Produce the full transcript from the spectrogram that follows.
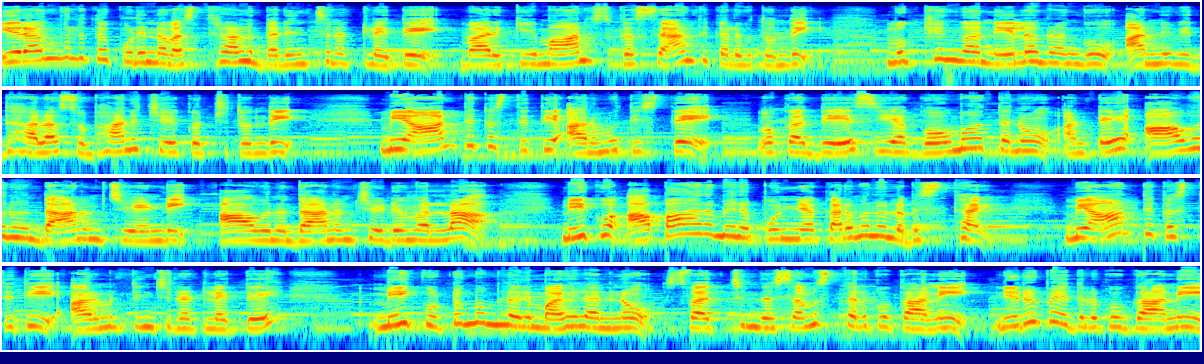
ఈ రంగులతో కూడిన వస్త్రాలను ధరించినట్లయితే వారికి మానసిక శాంతి కలుగుతుంది. ముఖ్యంగా నీలం రంగు అన్ని విధాల శుభాన్ని చేకూర్చుతుంది. మీ ఆర్థిక స్థితి అనుమతిస్తే ఒక దేశీయ గోమాతను అంటే ఆవును దానం చేయండి. ఆవును దానం చేయడం వల్ల మీకు అపారమైన పుణ్య కర్మలు లభిస్తాయి. మీ ఆర్థిక స్థితి అనుమతించినట్లయితే మీ కుటుంబంలోని మహిళలను స్వచ్ఛంద సంస్థలకు కానీ నిరుపేదలకు కానీ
